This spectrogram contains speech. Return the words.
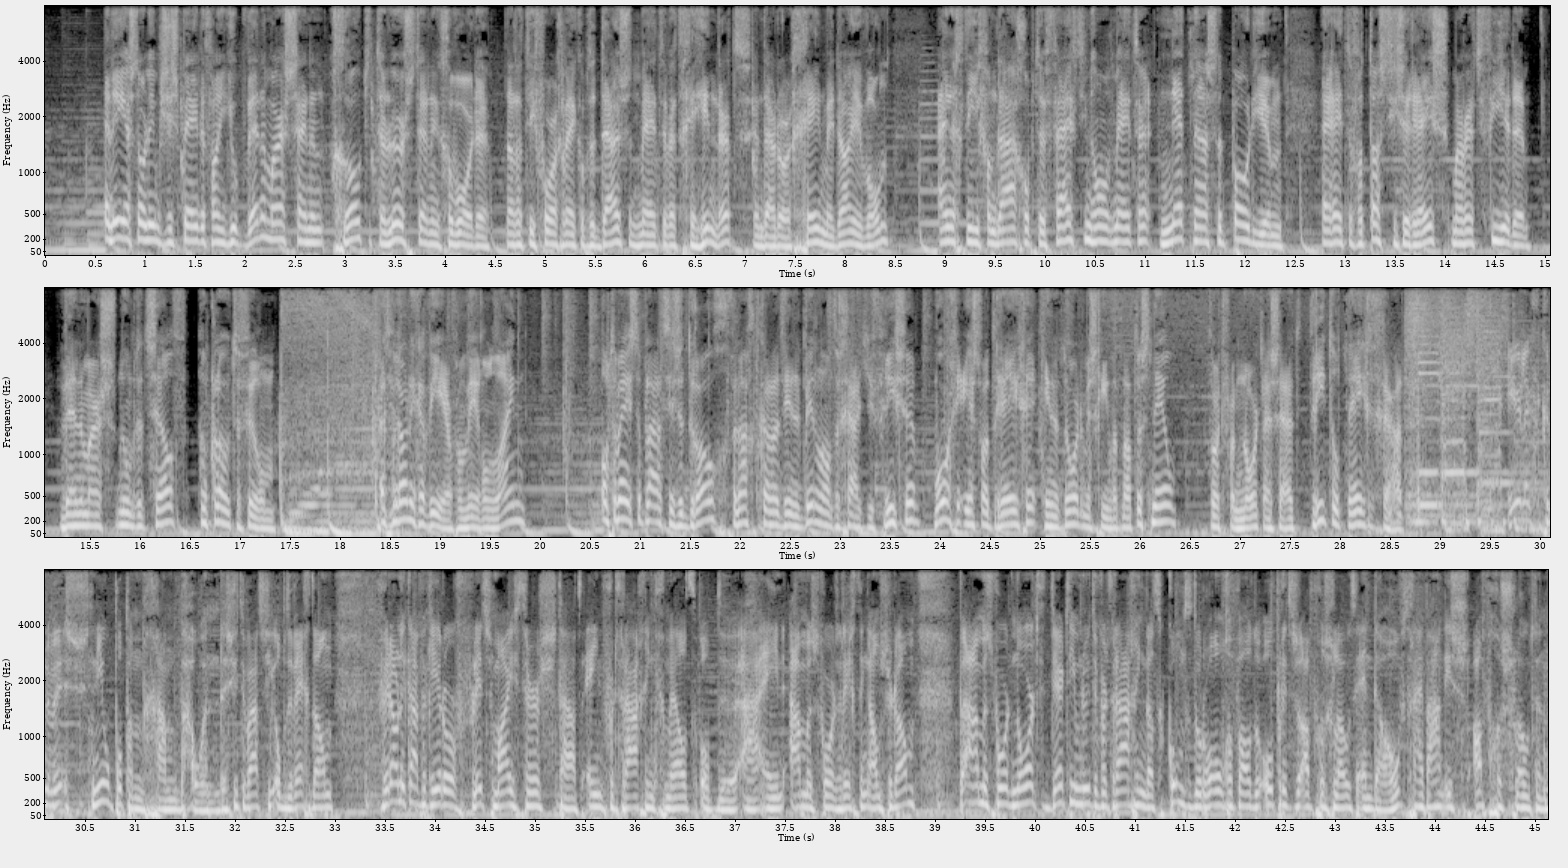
En de eerste Olympische Spelen van Joep Wennemars zijn een grote teleurstelling geworden. Nadat hij vorige week op de 1000 meter werd gehinderd... en daardoor geen medaille won... eindigde hij vandaag op de 1500 meter net naast het podium. Hij reed een fantastische race, maar werd vierde. Wennemars noemt het zelf een klote film. Het Veronica Weer van Weer Online. Op de meeste plaatsen is het droog. Vannacht kan het in het binnenland een gaatje vriezen. Morgen eerst wat regen, in het noorden misschien wat natte sneeuw. Het wordt van noord naar zuid 3 tot 9 graden. Heerlijk kunnen we sneeuwpoppen gaan bouwen. De situatie op de weg dan. Veronica Verkeer door Flitsmeister staat één vertraging gemeld... op de A1 Amersfoort richting Amsterdam. Bij Amersfoort Noord 13 minuten vertraging. Dat komt door een ongeval. De oprit is afgesloten en de hoofdrijbaan is afgesloten.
